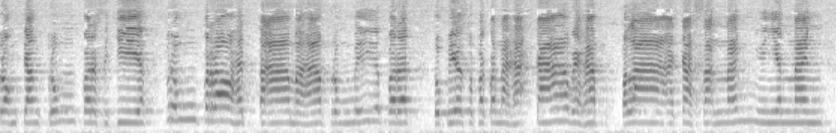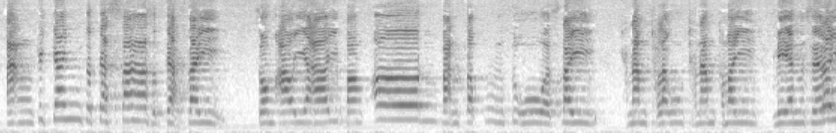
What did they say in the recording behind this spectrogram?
ព្រមទាំងព្រំបរសិជាព្រំប្រហិតតាមហាព្រំមីបរិទ្ធទុភាសុបកណហកាវេហបបលាអាកាសណាញ់វិញ្ញាណណាញ់អង្គចាញ់ទទសាសុទស័យសូមឲ្យឲ្យបងប្អូនបានសុខសួស្តីឆ្នាំឆ្លូវឆ្នាំថ្មី មានសេរី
